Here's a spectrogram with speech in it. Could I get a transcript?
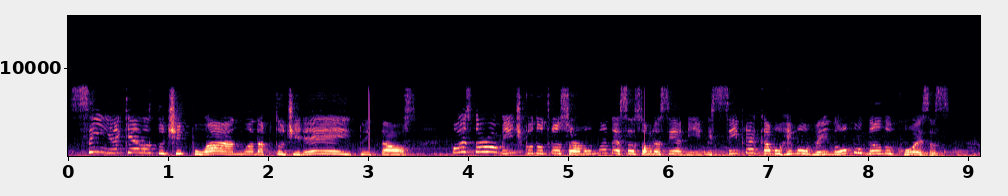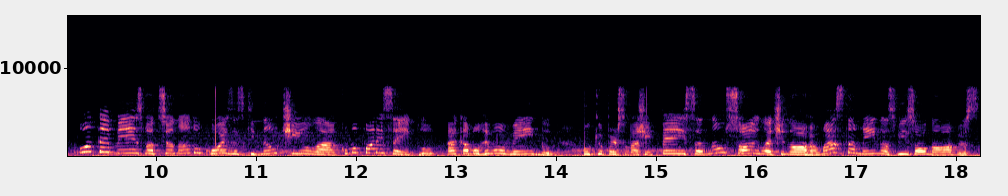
Sim, aquelas do tipo, ah, não adaptou direito e tal. Pois normalmente quando transformam uma dessas obras em anime, sempre acabam removendo ou mudando coisas ou até mesmo adicionando coisas que não tinham lá, como por exemplo, acabam removendo o que o personagem pensa, não só em light novel, mas também nas visual novels.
